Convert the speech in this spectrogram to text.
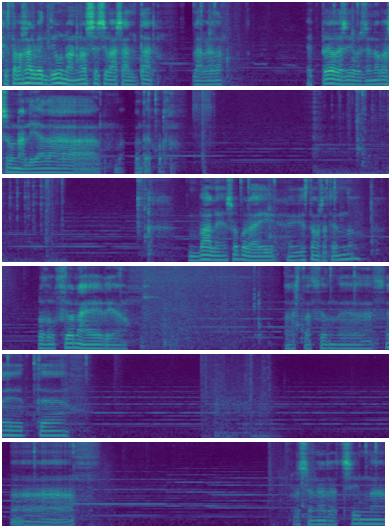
Que estamos el 21, no sé si va a saltar, la verdad. Espero que sí, pues si no va a ser una liada bastante gorda. Vale, eso por ahí. ¿Qué estamos haciendo? Producción aérea. La estación de aceite. Ah. presionar a China.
